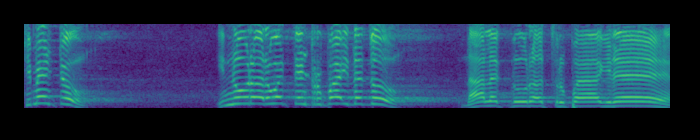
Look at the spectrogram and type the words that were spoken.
ಸಿಮೆಂಟು. ಇನ್ನೂರ ಅರವತ್ತೆಂಟು ರೂಪಾಯಿ ಇದ್ದದ್ದು. ನಾಲ್ಕುನೂರ ಹತ್ತು ರೂಪಾಯಿ ಆಗಿದೆ.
